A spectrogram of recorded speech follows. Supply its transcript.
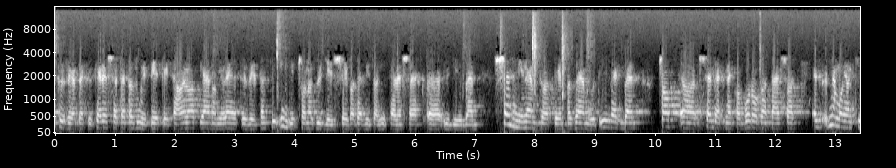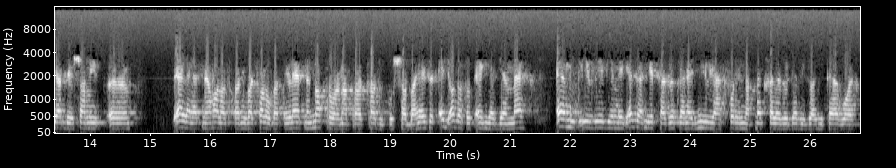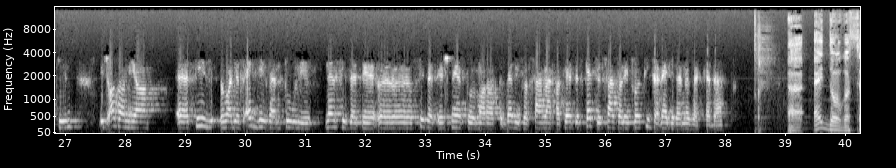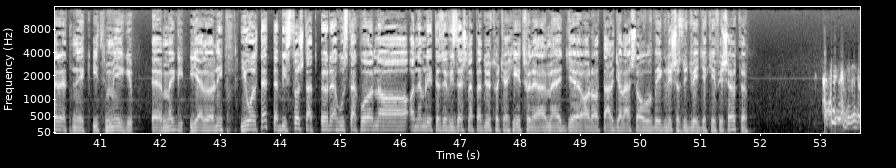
közérdekű keresetet az új PPK alapján, ami lehetővé teszi, indítson az ügyészség a devizahitelesek ügyében. Semmi nem történt az elmúlt években, csak a sebeknek a borogatása. Ez nem olyan kérdés, amit el lehetne halasztani, vagy halogatni lehetne, napról napra tragikusabb a helyzet. Egy adatot engedjen meg, elmúlt év végén még 1751 milliárd forintnak megfelelő devizahitel volt kint, és az, ami a 10 e, vagy az egy éven túli nem fizeté, fizetés nélkül maradt devizaszámlákat jelent, ez 2%-ról 11-re növekedett. Egy dolgot szeretnék itt még megjelölni. Jól tette biztos, tehát önre húzták volna a nem létező vizes lepedőt, hogyha hétfőn elmegy arra a tárgyalásra, ahol végül is az ügyvédje képviselte? Hát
